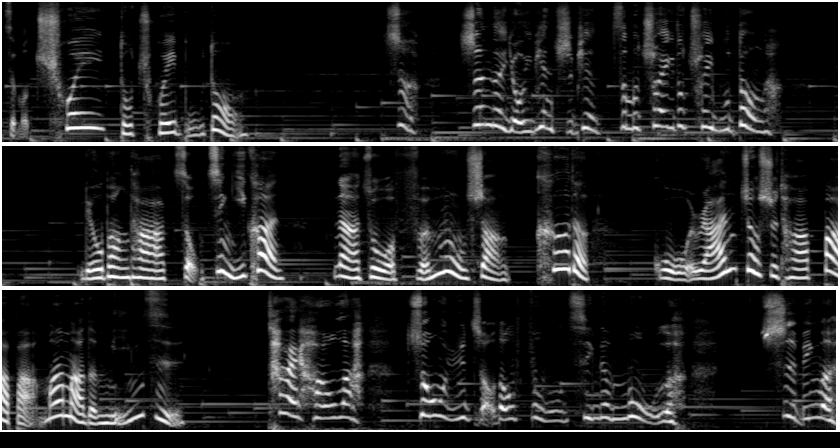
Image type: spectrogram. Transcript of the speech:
怎么吹，都吹不动。这真的有一片纸片，怎么吹都吹不动啊！刘邦他走近一看，那座坟墓上刻的果然就是他爸爸妈妈的名字。太好了，终于找到父母亲的墓了！士兵们，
